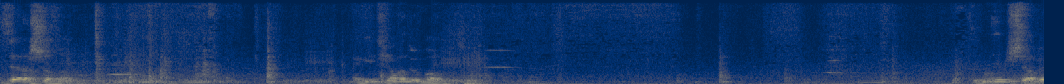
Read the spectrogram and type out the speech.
זה הרע. נגיד כמה דוגמאות. אתם יודעים שהרבה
